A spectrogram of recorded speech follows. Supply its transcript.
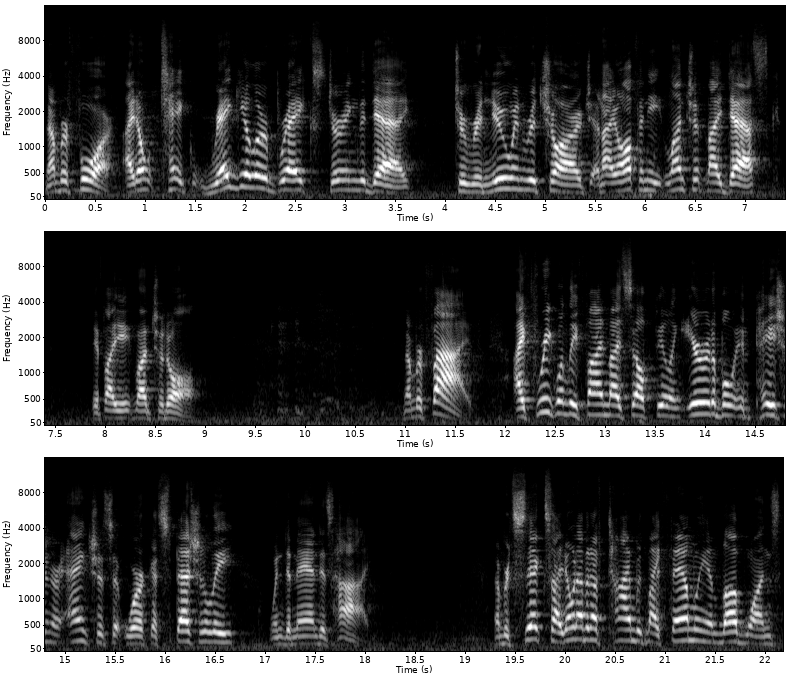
Number four, I don't take regular breaks during the day to renew and recharge, and I often eat lunch at my desk if I eat lunch at all. Number five, I frequently find myself feeling irritable, impatient, or anxious at work, especially when demand is high. Number six, I don't have enough time with my family and loved ones,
